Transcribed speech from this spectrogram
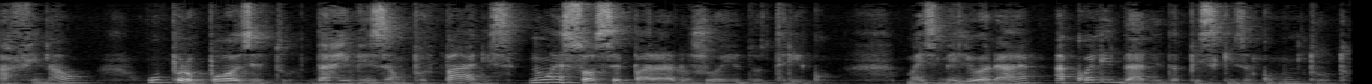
Afinal, o propósito da revisão por pares não é só separar o joio do trigo, mas melhorar a qualidade da pesquisa como um todo.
